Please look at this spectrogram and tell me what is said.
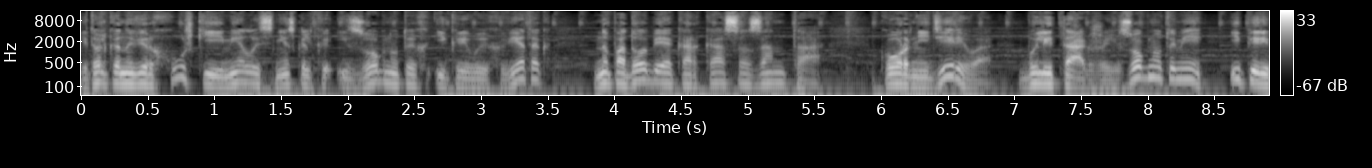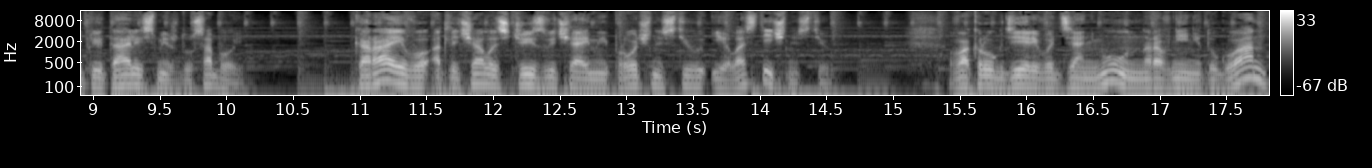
и только на верхушке имелось несколько изогнутых и кривых веток наподобие каркаса зонта. Корни дерева были также изогнутыми и переплетались между собой. Кора его отличалась чрезвычайной прочностью и эластичностью. Вокруг дерева Дзяньмун на равнине Дугуан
